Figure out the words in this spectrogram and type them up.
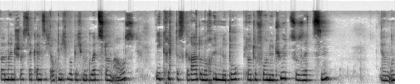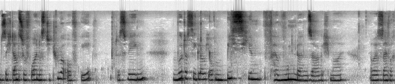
weil meine Schwester kennt sich auch nicht wirklich mit Redstone aus. Die kriegt es gerade noch hin, eine Druckplatte vor eine Tür zu setzen ähm, und sich dann zu freuen, dass die Tür aufgeht. Deswegen wird das sie, glaube ich, auch ein bisschen verwundern, sage ich mal. Aber es ist einfach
